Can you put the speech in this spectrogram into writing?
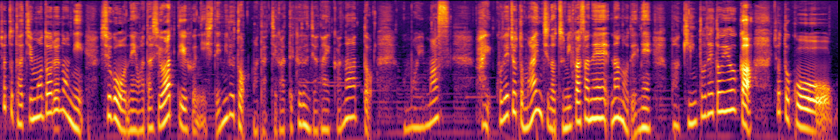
ちょっと立ち戻るのに主語をね私はっていうふうにしてみるとまた違ってくるんじゃないかなと思います。はい、これちょっと毎日の積み重ねなのでね、まあ、筋トレというかちょっとこう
